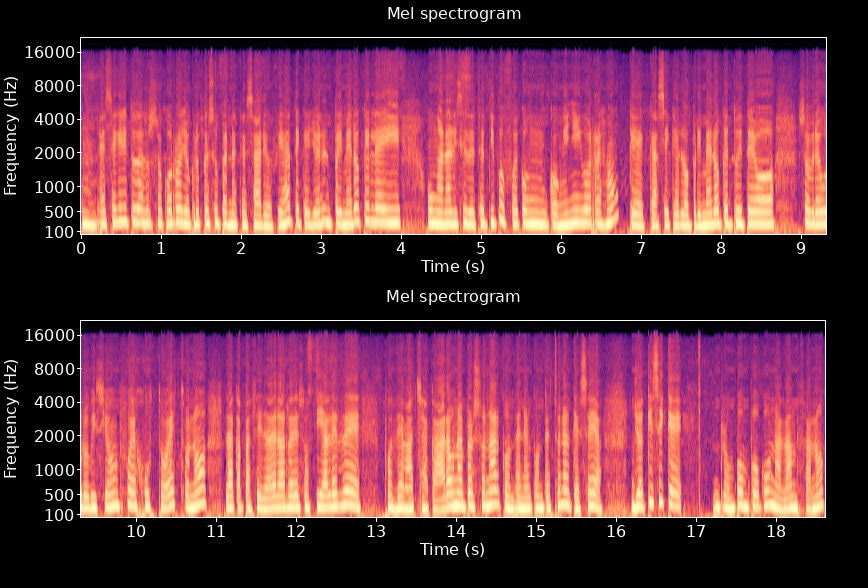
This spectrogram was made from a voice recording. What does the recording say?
Mm, Ese grito de socorro yo creo que es súper necesario. Fíjate que yo en el primero que leí un análisis de este tipo fue con, con Íñigo Rejón, que casi que lo primero que tuiteó sobre Eurovisión fue justo esto, ¿no? La capacidad de las redes sociales de, pues, de machacar a una persona en el contexto en el que sea. Yo aquí sí que rompo un poco una lanza, ¿no? O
